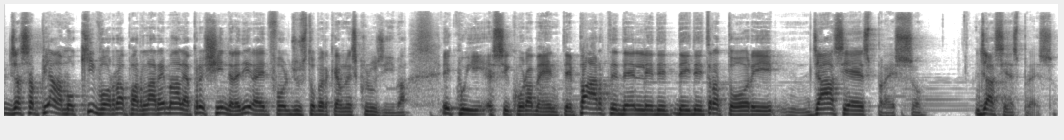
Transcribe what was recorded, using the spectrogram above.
già sappiamo chi vorrà parlare male a prescindere di Redfall giusto perché è un'esclusiva e qui sicuramente parte delle, dei detrattori già si è espresso già si è espresso.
